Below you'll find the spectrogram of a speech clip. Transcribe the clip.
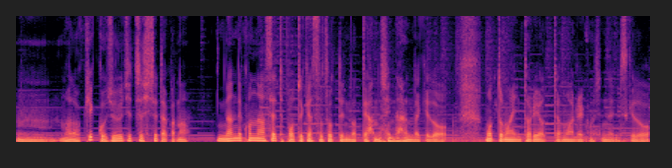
うん。まあ結構充実してたかな。なんでこんな焦ってポッドキャスト撮ってんだって話になるんだけどもっと前に撮れよって思われるかもしれないんですけど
